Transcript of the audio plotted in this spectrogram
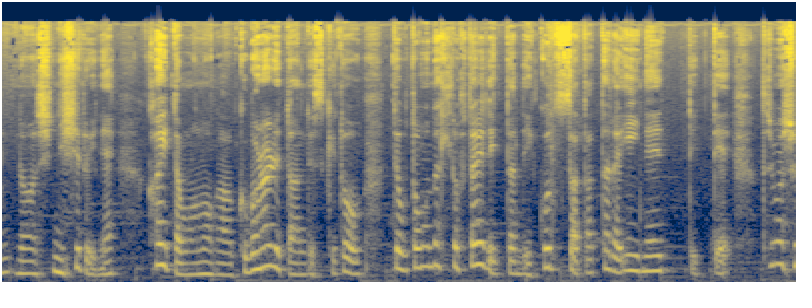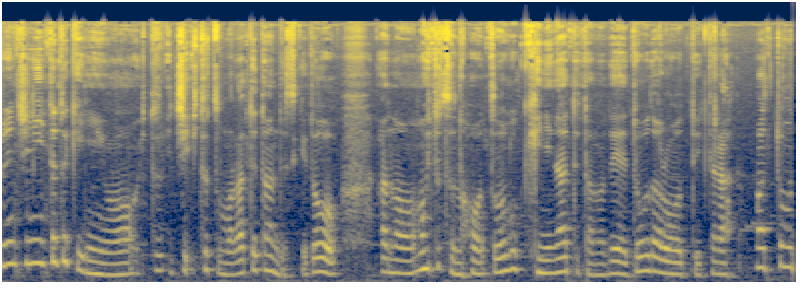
の2種類ね書いたものが配られたんですけどでお友達と2人で行ったんで1個ずつ当たったらいいねって言って私も初日に行った時にも 1, 1つもらってたんですけどあのもう1つの方すごく気になってたのでどうだろうって言ったら、まあ、たま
